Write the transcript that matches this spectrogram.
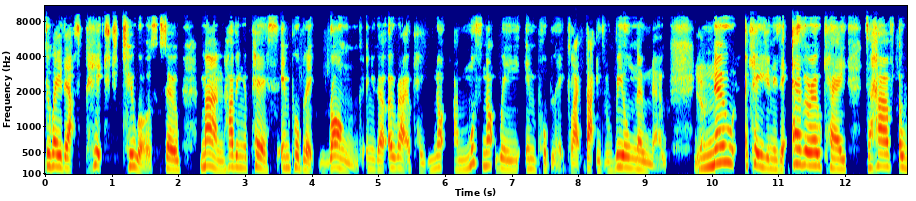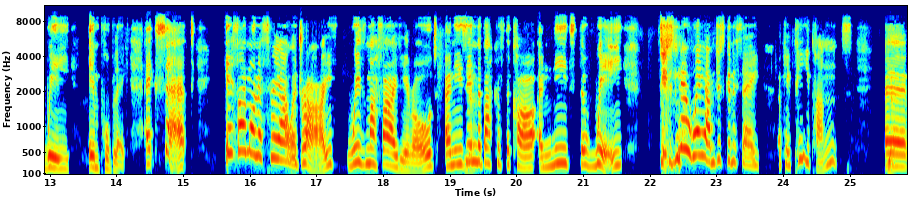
the way that's pitched to us. So man having a piss in public wrong. And you go oh right okay not i must not wee in public. Like that is a real no no Yeah. no occasion is it ever okay to have a wee in public except if I'm on a three hour drive with my five year old and he's in the back of the car and needs the wee, there's no way I'm just going to say, okay, pee your pants. Yeah. Uh,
